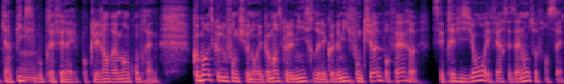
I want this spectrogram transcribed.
qu'un pic, si hmm. vous préférez, pour que les gens vraiment comprennent. Comment est-ce que nous fonctionnons et comment est-ce que le ministre de l'économie fonctionne pour faire ses prévisions et faire ses annonces aux Français?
